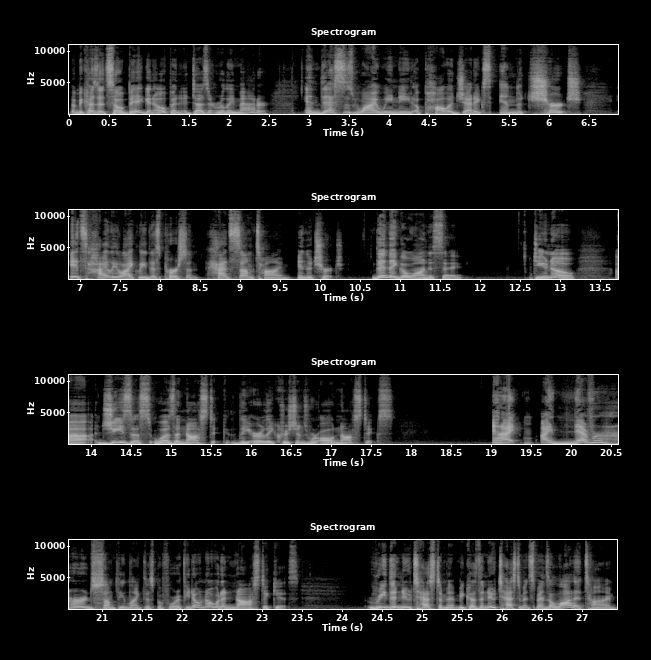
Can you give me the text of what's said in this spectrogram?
But because it's so big and open, it doesn't really matter. And this is why we need apologetics in the church it's highly likely this person had some time in the church. Then they go on to say, Do you know? uh, Jesus was a Gnostic. The early Christians were all Gnostics. And I I never heard something like this before. If you don't know what a Gnostic is, read the New Testament because the New Testament spends a lot of time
